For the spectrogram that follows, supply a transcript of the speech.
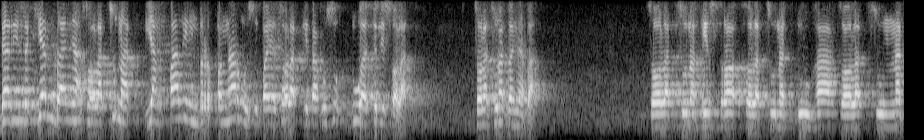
Dari sekian banyak sholat sunat, yang paling berpengaruh supaya sholat kita khusyuk, dua jenis sholat. Sholat sunat banyak Pak. Sholat sunat isra, sholat sunat duha, sholat sunat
